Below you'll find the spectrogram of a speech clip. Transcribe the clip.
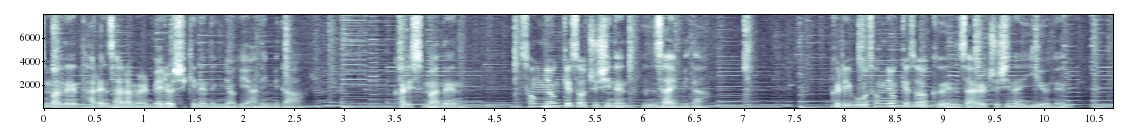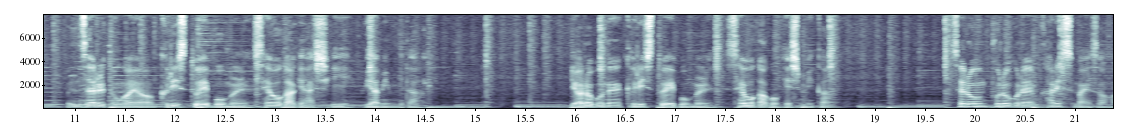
카리스마는 다른 사람을 매료시키는 능력이 아닙니다. 카리스마는 성령께서 주시는 은사입니다. 그리고 성령께서 그 은사를 주시는 이유는 은사를 통하여 그리스도의 몸을 세워가게 하시기 위함입니다. 여러분은 그리스도의 몸을 세워가고 계십니까? 새로운 프로그램 카리스마에서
